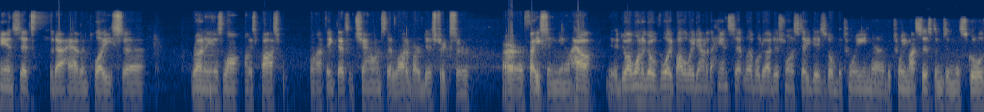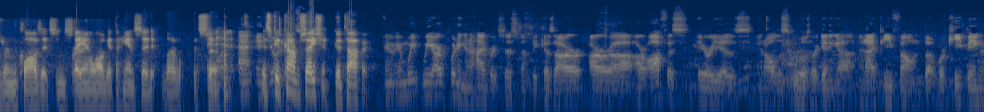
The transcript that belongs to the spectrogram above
handsets that I have in place uh, running as long as possible? I think that's a challenge that a lot of our districts are are facing. You know, how do I want to go VoIP all the way down to the handset level? Do I just want to stay digital between uh, between my systems in the schools or in the closets and stay Right. analog at the handset level? It's uh, And- and- And- it's good conversation, good topic. And, and we, we are putting in a hybrid system because our our uh, our office areas and all the schools are getting a, an IP phone, but we're keeping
